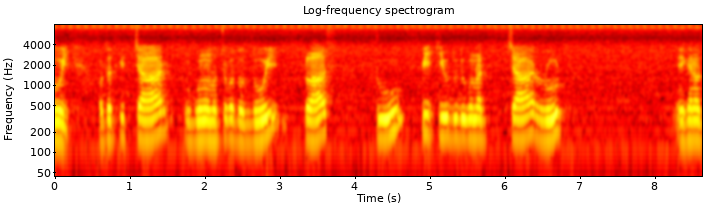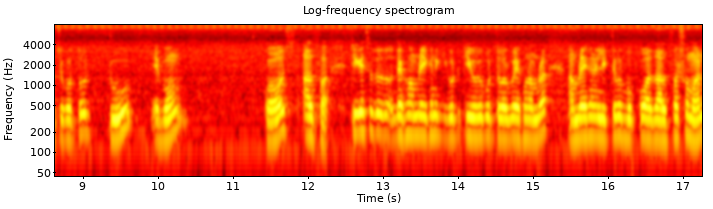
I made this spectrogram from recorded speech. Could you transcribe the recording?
দুই। অর্থাৎ কি চার গুণন হচ্ছে কত? দুই প্লাস টু পি কিউ দুই দুগুণা চার রুট এখানে হচ্ছে কত? টু এবং কস আলফা ঠিক আছে, তো দেখো আমরা এখানে কী কীভাবে করতে পারব? এখন আমরা আমরা এখানে লিখতে পারব কস আলফা সমান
